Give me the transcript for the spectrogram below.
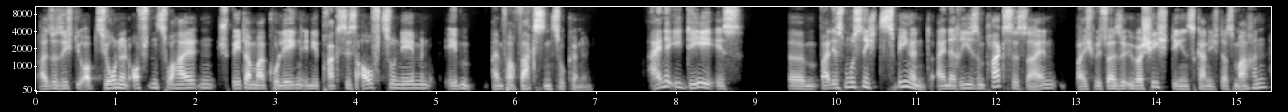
Also sich die Optionen offen zu halten, später mal Kollegen in die Praxis aufzunehmen, eben einfach wachsen zu können. Eine Idee ist, weil es muss nicht zwingend eine Riesenpraxis sein, beispielsweise über Schichtdienst kann ich das machen.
